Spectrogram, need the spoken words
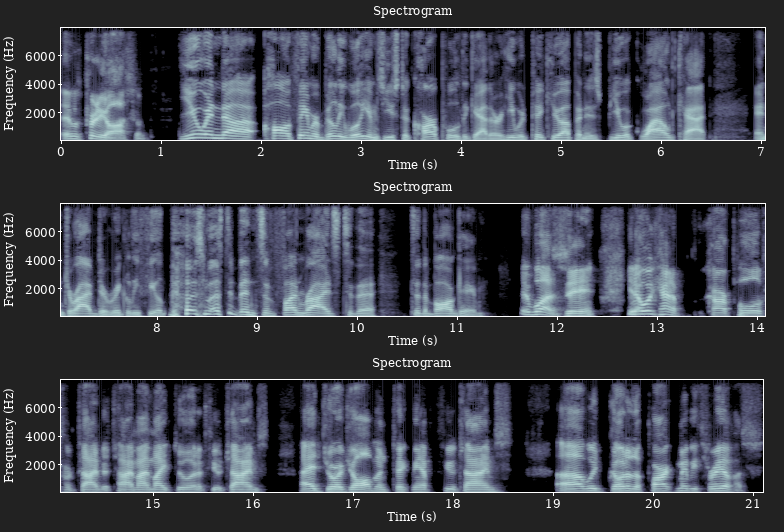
it was pretty awesome. You and uh, Hall of Famer Billy Williams used to carpool together. He would pick you up in his Buick Wildcat and drive to Wrigley Field. Those must have been some fun rides to the to the ball game. It was. You know, we kind of carpooled from time to time. I might do it a few times. I had George Altman pick me up a few times. Uh, we'd go to the park, maybe three of us,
